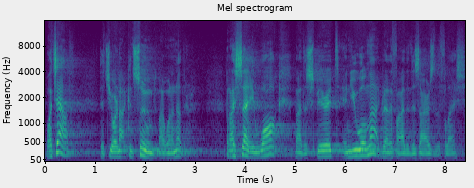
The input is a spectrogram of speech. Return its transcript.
watch out that you are not consumed by one another. But I say, walk by the Spirit, and you will not gratify the desires of the flesh.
